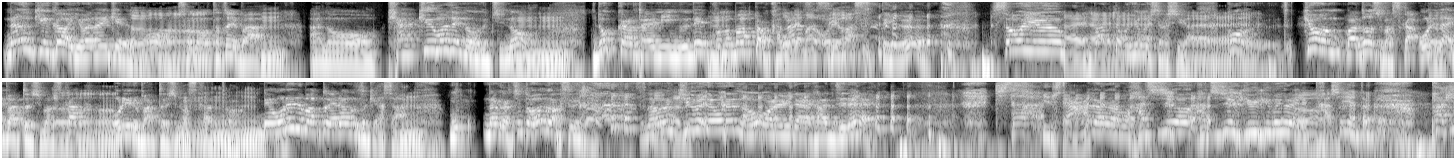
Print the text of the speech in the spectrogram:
何球かは言わないけれどうん。も、その、例えば、あの、100球までのうちの、どっかのタイミングで、このバットは必ず折れますっていう、そういうバットも用意してほしい。こう今日はどうしますか？折れないバットにしますうんうんかうん。折れるバットにしますか？と。で、折れるバットを選んだ時はさ、もうなんかちょっとワクワクするじゃん。何球目で折れんの？これみたいな感じで。来たみたいなだからもう80、89球目ぐらいでパシンやったら、パキ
